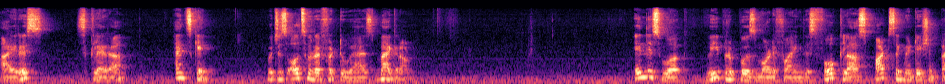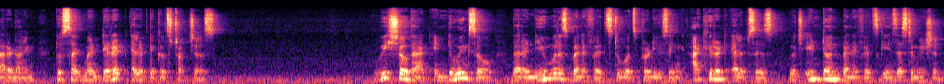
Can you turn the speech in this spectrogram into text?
iris, sclera, and skin, which is also referred to as background. In this work, we propose modifying this four-class part segmentation paradigm to segment direct elliptical structures. We show that in doing so, there are numerous benefits towards producing accurate ellipses, which in turn benefits gaze estimation.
